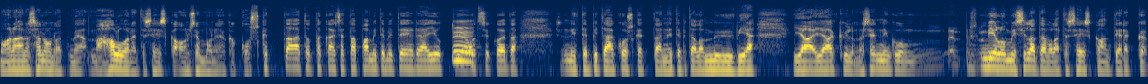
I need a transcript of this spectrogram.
mä oon aina sanonut, että mä, mä haluan, että Seiska on semmoinen, joka koskettaa. Totta kai se tapa, miten me tehdään juttuja, mm. otsikoita, niiden pitää koskettaa, niiden pitää olla myyviä. Ja, ja kyllä mä sen niin kuin, mieluummin sillä tavalla, että Seiska on, tiedäkö,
